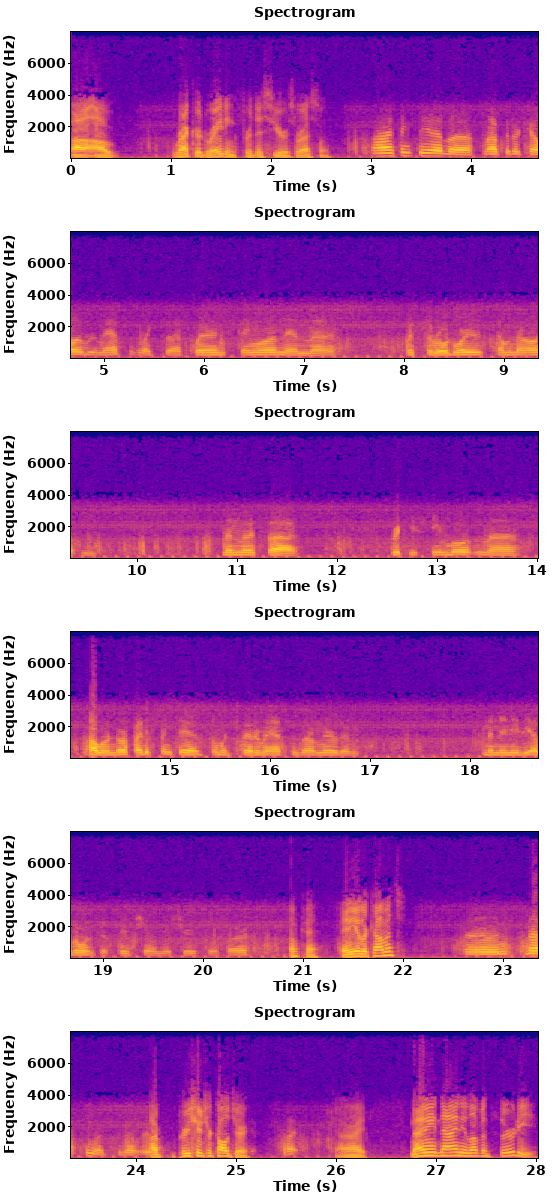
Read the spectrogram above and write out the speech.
uh, a record rating for this year's wrestling? I think they had a lot better caliber matches, like the Flair and Sting one, and uh, with the Road Warriors coming out, and then there's uh, Ricky Steamboat and uh, Paul Orndorff. I just think they had so much better matches on there than than any of the other ones that they've shown this year so far. Okay. Any other comments? Um, not too much. Not really. I appreciate your call, Jerry. Bye. All right. 989-1130.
